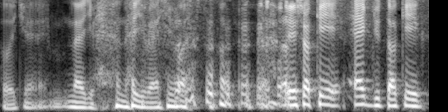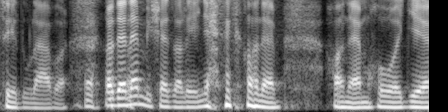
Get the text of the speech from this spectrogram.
hogy 40, 48. és a ké, együtt a kék cédulával. Na de nem is ez a lényeg, hanem, hanem hogy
